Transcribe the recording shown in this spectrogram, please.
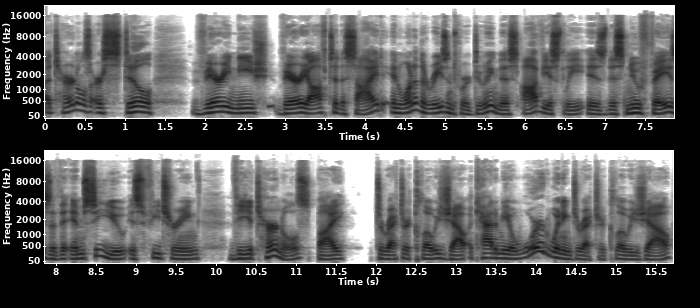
Eternals are still very niche, very off to the side. And one of the reasons we're doing this, obviously, is this new phase of the MCU is featuring The Eternals by director Chloe Zhao, Academy Award winning director Chloe Zhao.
